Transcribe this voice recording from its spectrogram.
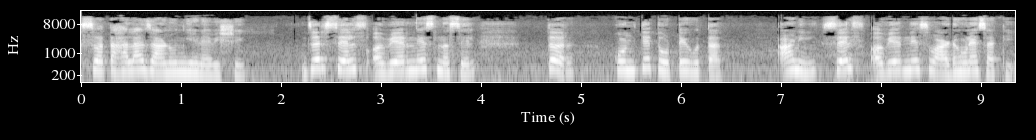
स्वतःला जाणून घेण्याविषयी. जर सेल्फ अवेअरनेस नसेल तर कोणते तोटे होतात? आणि सेल्फ अवेअरनेस वाढवण्यासाठी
